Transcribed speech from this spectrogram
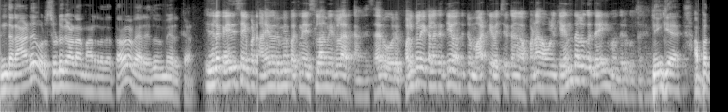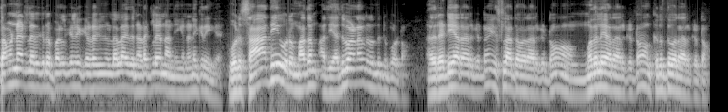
இந்த நாடு ஒரு சுடுகாடா மாறுறதை தவிர வேற எதுவுமே இருக்காது. இதுல கைது செய்யப்பட்ட அனைவருமே பாத்தீங்கன்னா இஸ்லாமியர்களா இருக்காங்க சார். ஒரு பல்கலைக்கழகத்தையே வந்துட்டு மாற்றி வச்சிருக்காங்க அப்பனா அவங்களுக்கு எந்த அளவுக்கு தைரியம் வந்திருக்கும் சார்? நீங்க அப்ப தமிழ்நாட்டில் இருக்கிற பல்கலைக்கழகங்கள் எல்லாம் இது நடக்கலன்னு நான் நீங்க நினைக்கிறீங்க? ஒரு சாதி ஒரு மதம் அது எதுவானாலும் இருந்துட்டு போட்டோம். அது ரெட்டியாராக இருக்கட்டும் இஸ்லாத்தவராக இருக்கட்டும் முதலியாராக இருக்கட்டும் கிறித்தவராக இருக்கட்டும்.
